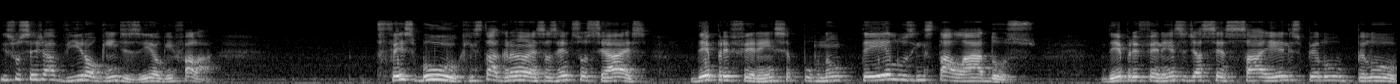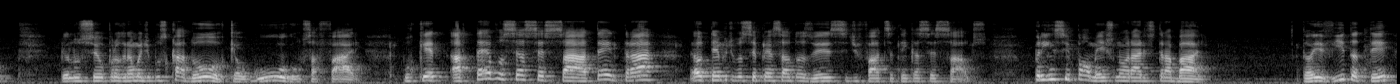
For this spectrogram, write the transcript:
Isso você já viram alguém dizer, alguém falar. Facebook, Instagram, essas redes sociais, dê preferência por não tê-los instalados. Dê preferência de acessar eles pelo, pelo, pelo seu programa de buscador, que é o Google, o Safari. Porque até você acessar, até entrar, é o tempo de você pensar duas vezes se de fato você tem que acessá-los. Principalmente no horário de trabalho. Então evita ter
